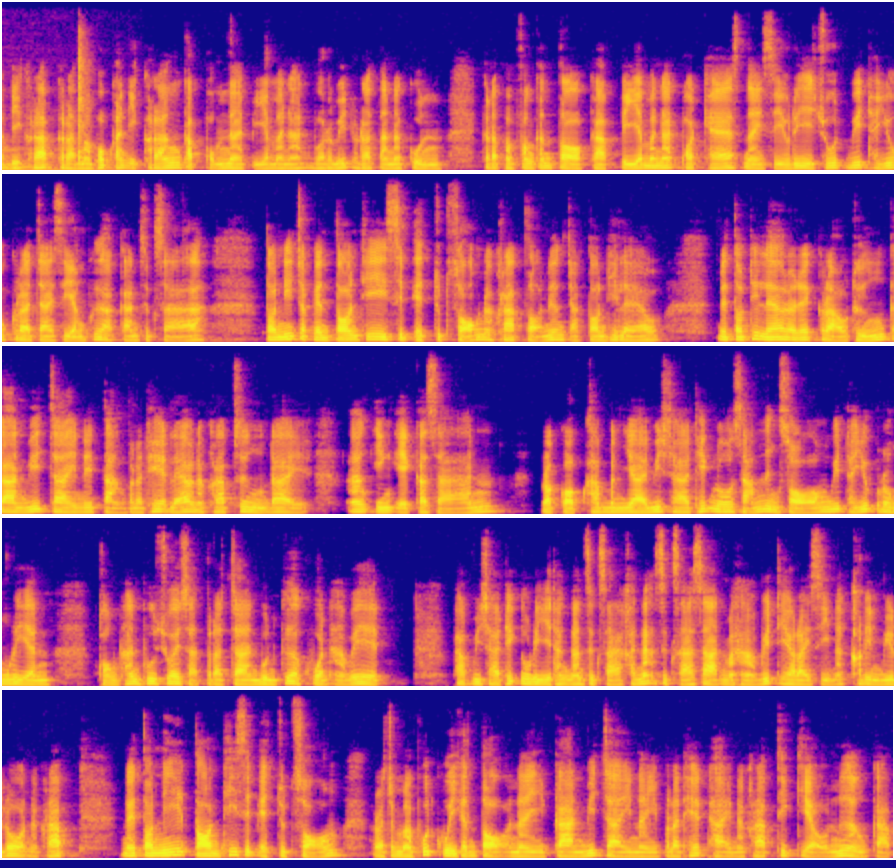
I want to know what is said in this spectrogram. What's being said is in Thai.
วัสดีครับ กลับมาพบกันอีกครั้งกับผมนายปิยมนัทวรวิทย์รัตนกุล กลับมาฟังกันต่อกับปิยมนัทพอดแคสต์ในซีรีส์ชุดวิทยุกระจายเสียงเพื่อการศึกษา ตอนนี้จะเป็นตอนที่ 11.2 นะครับ ต่อเนื่องจากตอนที่แล้ว ในตอนที่แล้วเราได้กล่าวถึงการวิจัยในต่างประเทศแล้วนะครับ ซึ่งได้อ้างอิงเอกสาร ประกอบคำบรรยายวิชาเทคโน 312 วิทยุโรงเรียน ของท่านผู้ช่วยศาสตราจารย์บุญเกื้อควรหาเวทภาควิชาเทคโนโลยีทางการศึกษาคณะศึกษาศาสตร์มหาวิทยาลัยศรีนครินทรวิโรจน์นะครับ ในตอนนี้ตอนที่ 11.2 เราจะมาพูดคุยกันต่อในการวิจัยในประเทศไทยนะครับ ที่เกี่ยวเนื่องกับ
